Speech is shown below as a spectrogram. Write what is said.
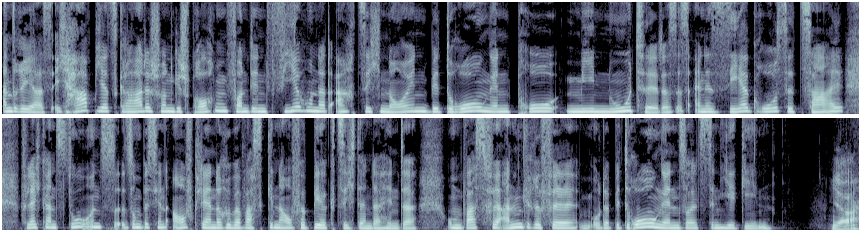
Andreas, ich habe jetzt gerade schon gesprochen von den 480 neuen Bedrohungen pro Minute. Das ist eine sehr große Zahl. Vielleicht kannst du uns so ein bisschen aufklären darüber, was genau verbirgt sich denn dahinter? Um was für Angriffe oder Bedrohungen soll es denn hier gehen? Ja,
